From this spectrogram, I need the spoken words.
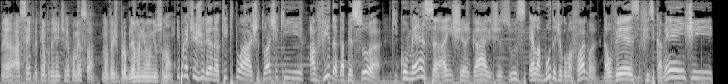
Né? Há sempre tempo da gente recomeçar. Não vejo problema nenhum nisso, não. E pra ti, Juliana, o que que tu acha? Tu acha que a vida da pessoa que começa a enxergar Jesus, ela muda de alguma forma? Talvez fisicamente,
